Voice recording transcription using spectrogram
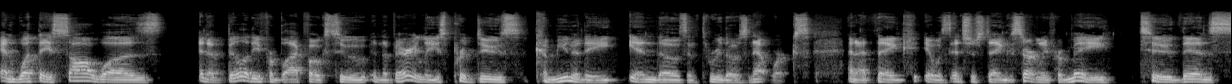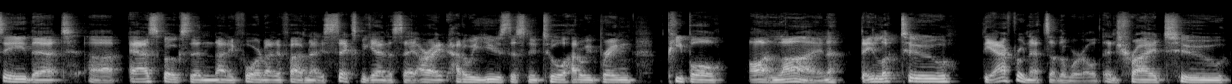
And what they saw was an ability for black folks to in the very least produce community in those and through those networks and i think it was interesting certainly for me to then see that uh, as folks in 94, 95, 96 began to say, all right, how do we use this new tool? How do we bring people online? They looked to the Afronets of the world and tried to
